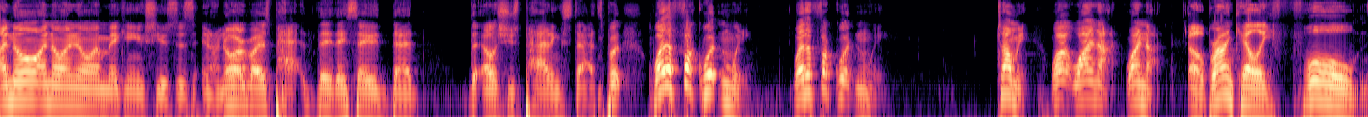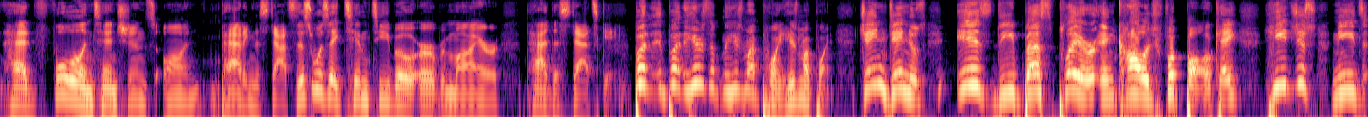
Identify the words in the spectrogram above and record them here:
I know, I know, I know. I'm making excuses, and I know everybody's pat. They, they say that the LSU's padding stats, but why the fuck wouldn't we? Why the fuck wouldn't we? Tell me why? Why not? Why not? Oh, Brian Kelly full had full intentions on padding the stats. This was a Tim Tebow, Urban Meyer pad the stats game. But but here's the, here's my point. Here's my point. Jayden Daniels is the best player in college football. Okay, he just needs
